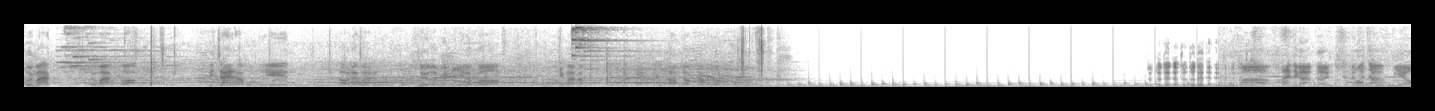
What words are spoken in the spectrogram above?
สวยมากสวยมากก็ดีใจนะครับผมที่เราได้มาเจอกันวันนี้แล้วก็เก่งมากครับชอบชอบชอบชอบ对对对对对对对对对对。เอ่ออะไรจะเกิดก็เกิด ไม่ว่าจะเฟี้ยว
